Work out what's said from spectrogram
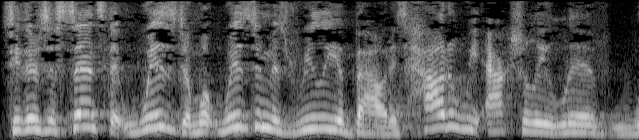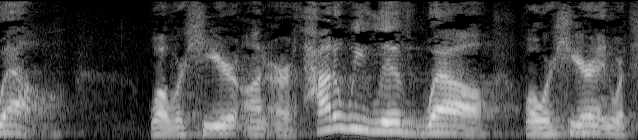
See, there's a sense that wisdom, what wisdom is really about is how do we actually live well while we're here on earth? How do we live well while we're here in earth?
